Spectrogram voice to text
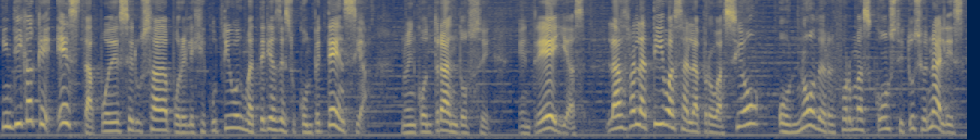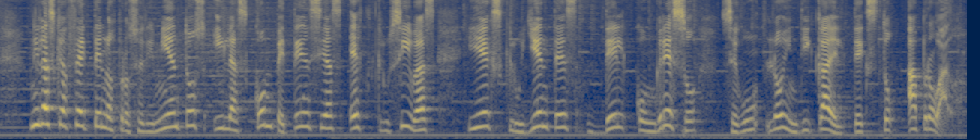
indica que ésta puede ser usada por el Ejecutivo en materias de su competencia, no encontrándose, entre ellas, las relativas a la aprobación o no de reformas constitucionales, ni las que afecten los procedimientos y las competencias exclusivas y excluyentes del Congreso, según lo indica el texto aprobado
